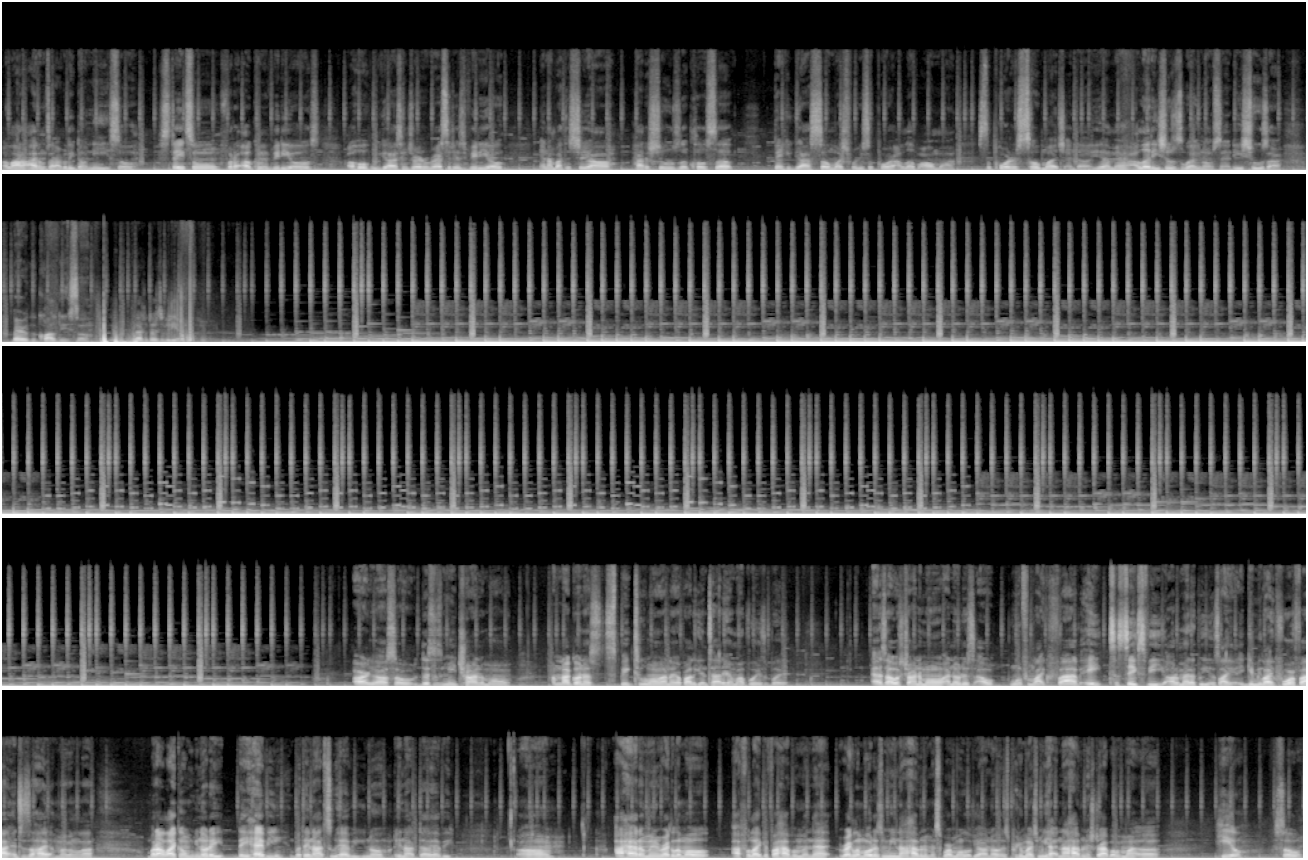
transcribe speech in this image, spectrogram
a lot of items that I really don't need. So stay tuned for the upcoming videos. I hope you guys enjoy the rest of this video. And I'm about to show y'all how the shoes look close up. Thank you guys so much for your support. I love all my supporters so much. And uh, yeah, man, I love these shoes as well. You know what I'm saying? These shoes are very good quality. So let's enjoy this video. All right y'all so this is me trying them on i'm not gonna speak too long i know y'all probably getting tired of hearing my voice but as i was trying them on i noticed i went from like five eight to six feet automatically it's like it give me like four or five inches of height i'm not gonna lie but I like them. You know, they they heavy, but they not too heavy. You know, they not that heavy. Um, I had them in regular mode. I feel like if I have them in that regular mode is me not having them in sport mode. If y'all know, it's pretty much me not having a strap over my uh heel. So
